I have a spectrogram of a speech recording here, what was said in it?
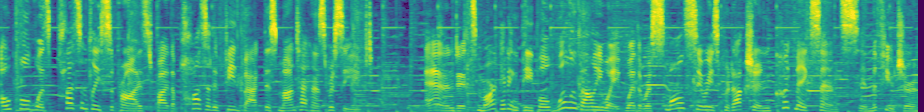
Opel was pleasantly surprised by the positive feedback this Manta has received. And its marketing people will evaluate whether a small series production could make sense in the future.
